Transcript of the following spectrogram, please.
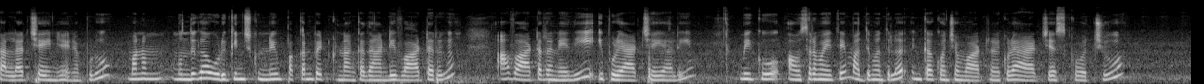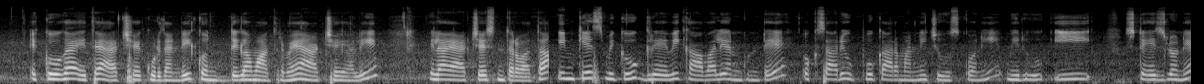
కలర్ చేంజ్ అయినప్పుడు మనం ముందుగా ఉడికించుకుని పక్కన పెట్టుకున్నాం కదా అండి వాటర్. ఆ వాటర్ అనేది ఇప్పుడు యాడ్ చేయాలి. మీకు అవసరమైతే మధ్య మధ్యలో ఇంకా కొంచెం వాటర్ని కూడా యాడ్ చేసుకోవచ్చు. ఎక్కువగా అయితే యాడ్ చేయకూడదండి. కొద్దిగా మాత్రమే యాడ్ చేయాలి. ఇలా యాడ్ చేసిన తర్వాత ఇన్ కేస్ మీకు గ్రేవీ కావాలి అనుకుంటే ఒకసారి ఉప్పు కారం అన్నీ చూసుకొని మీరు ఈ స్టేజ్లోనే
